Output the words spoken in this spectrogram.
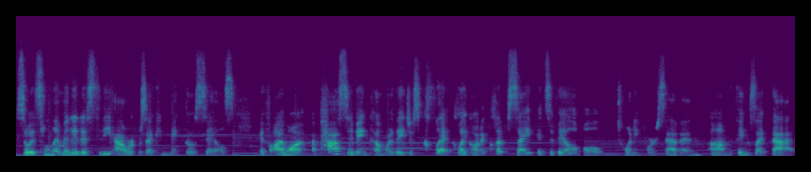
So it's limited as to the hours I can make those sales. If I want a passive income where they just click, like on a clip site, it's available 24 um, 7, things like that.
